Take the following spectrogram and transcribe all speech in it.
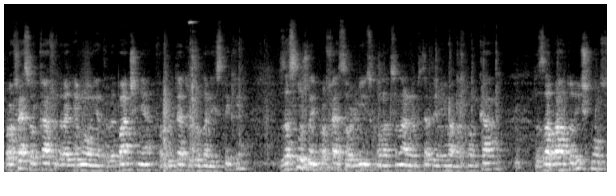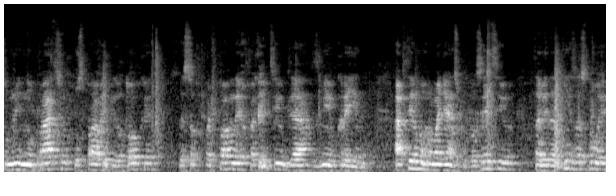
професор кафедри радіомовлення телебачення, факультету журналістики, заслужений професор Львівського національного університету Івана Франка за багаторічну сумлінну працю у справі підготовки висококваліфікованих фахівців для ЗМІ України, активну громадянську позицію та видатні заслуги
